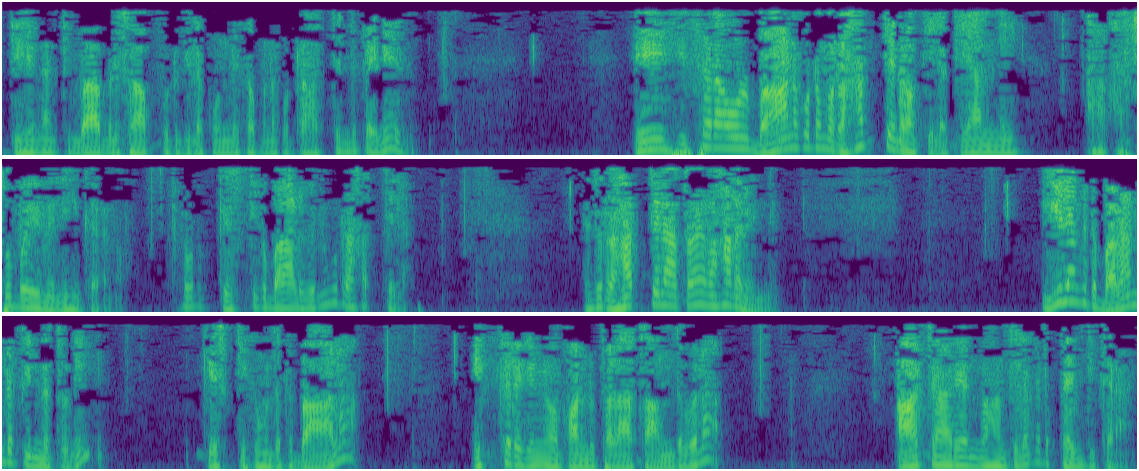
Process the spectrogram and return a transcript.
ඉතින් එහෙනම් ඉතින් බාබල් සාප්පුවට කියලා කොණ්ඩේ කපනකොට රහත් වෙන්න බෑ නේද? ඒ හිස රවුල් බානකොටම රහත් වෙනවා කියලා කියන්නේ අසුබය මෙනෙහි කරනවා. ඒකට කෙස් ටික බාල වෙනකොට රහත් වෙලා. ඒක රහත් වෙලා තමයි මහාන වෙන්නේ. ඊළඟට බලන්න පින්නතුනේ කෙස් ටික හොඳට බාලා එක් කරගෙන පණ්ඩු පලාස අන්දවල ආචාර්යයන් වහන්සේලාකට පැවිදි කරන්නේ.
